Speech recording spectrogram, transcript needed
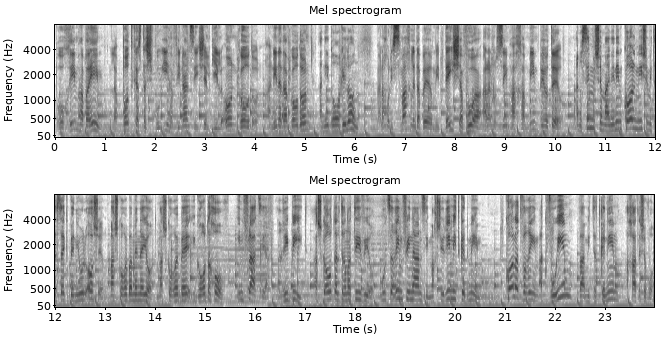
ברוכים הבאים לפודקאסט השבועי הפיננסי של גילאון גורדון. אני נדב גורדון. אני דרור גילאון. ואנחנו נשמח לדבר מדי שבוע על הנושאים החמים ביותר. הנושאים שמעניינים כל מי שמתעסק בניהול עושר, מה שקורה במניות, מה שקורה באגרות החוב, אינפלציה, ריבית, השקעות אלטרנטיביות, מוצרים פיננסיים, מכשירים מתקדמים. כל הדברים הקבועים והמתעדכנים אחת לשבוע.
